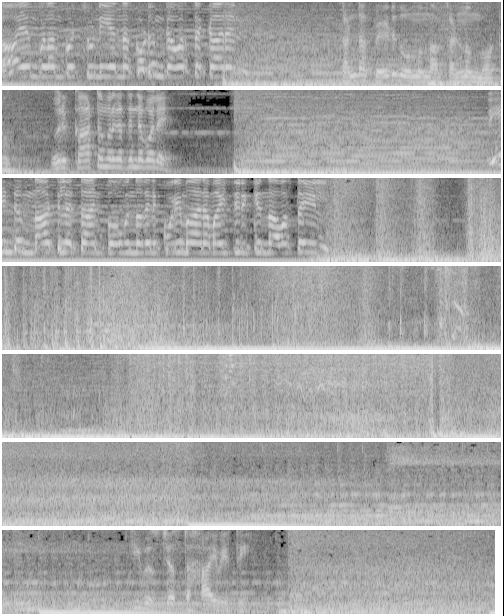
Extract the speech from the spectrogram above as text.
കായംകുളം കൊച്ചുണ്ണി എന്ന കൊടും കവർച്ചക്കാരൻ. കണ്ട പേടി തോന്നുന്ന കണ്ണും നോട്ടും ഒരു കാട്ടുമൃഗത്തിന്റെ പോലെ. വീണ്ടും നാട്ടിലെത്താൻ പോകുന്നതിന് കുരിമാനം അയച്ചിരിക്കുന്ന അവസ്ഥയിൽ was just a highway thief.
